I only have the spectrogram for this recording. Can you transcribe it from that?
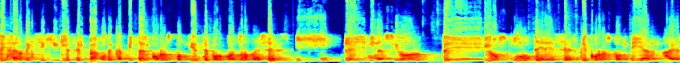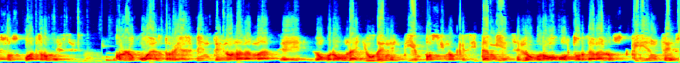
dejar de exigirles el pago de capital correspondiente por cuatro meses y la eliminación de los intereses que correspondían a esos cuatro meses. Con lo cual realmente no nada más se logró una ayuda en el tiempo, sino que sí también se logró otorgar a los clientes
